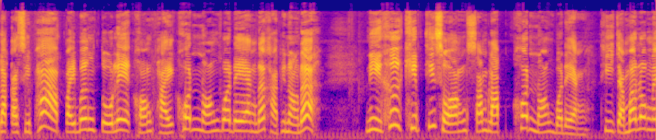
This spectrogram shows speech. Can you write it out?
ล้วก็สิผ้าไปเบิ่งตัวเลขของไผ่คนน้องบัวแดงเด้อค่ะพี่น้องเด้อนี่คือคลิปที่สองสำหรับคนน้องบัวแดง ที่จะมาลงใน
